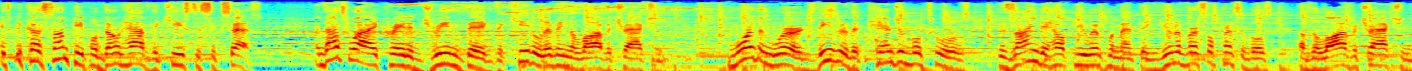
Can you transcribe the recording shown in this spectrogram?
It's because some people don't have the keys to success. And that's why I created Dream Big, the key to living the law of attraction. More than words, these are the tangible tools designed to help you implement the universal principles of the law of attraction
